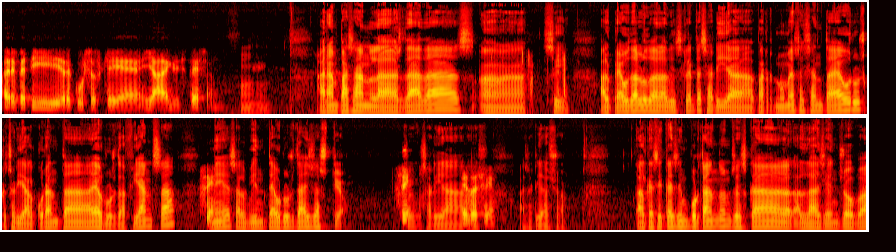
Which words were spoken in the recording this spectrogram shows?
repetir recursos que ja existeixen. Uh Ara em passen les dades... Uh, sí, el preu de de la bicicleta seria per només 60 euros, que seria el 40 euros de fiança, Sí. més el 20 euros de gestió. Sí, seria, és així. Seria això. El que sí que és important doncs, és que la gent jove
